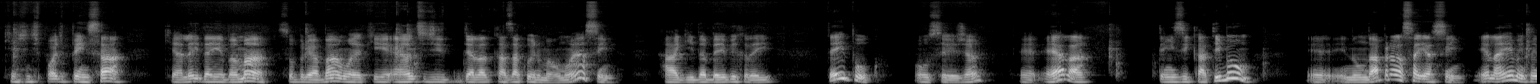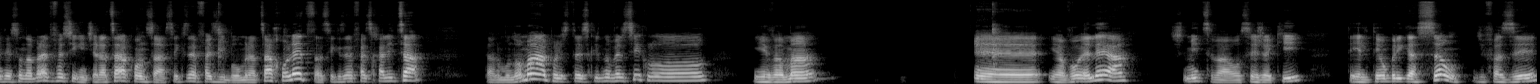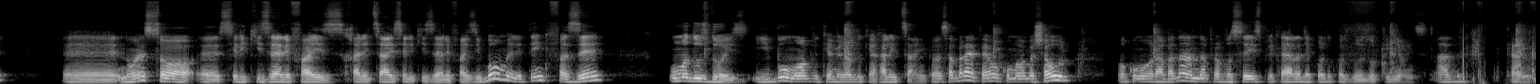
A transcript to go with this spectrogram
que a gente pode pensar que a lei da Yebamá sobre o Abama é que é antes de dela casar com o irmão? Não é assim. Hagida Baby Clay tem pouco. Ou seja, é, ela tem Zikat e Bum. É, e não dá para ela sair assim. Ela é, então a intenção da Braita foi o seguinte: consa, se quiser faz Ibum, Choletza, se quiser faz Khalitza. Está no Munomar, por isso está escrito no versículo. Yevamá Yavô Elea Mitzvah, ou seja, aqui ele tem obrigação de fazer, é, não é só é, se ele quiser ele faz Halitzah e se ele quiser ele faz Ibum, ele tem que fazer uma dos dois. E Ibum, óbvio que é melhor do que a Halitzah. Então essa braita é ou como Abba Shaul ou como Rabanan, dá para você explicar ela de acordo com as duas opiniões. Ad Kan.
